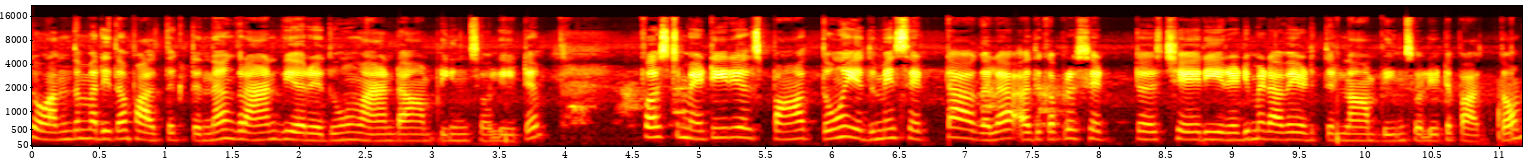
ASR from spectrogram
ஸோ அந்த மாதிரி தான் பார்த்துக்கிட்டு இருந்தேன். கிராண்ட் வியர் எதுவும் வேண்டாம் அப்படின்னு சொல்லிட்டு. ஃபர்ஸ்ட் மெட்டீரியல்ஸ் பார்த்தோம். எதுவுமே செட் ஆகலை. அதுக்கப்புறம் செட்டு சரி ரெடிமேடாகவே எடுத்துடலாம் அப்படின்னு சொல்லிட்டு பார்த்தோம்.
